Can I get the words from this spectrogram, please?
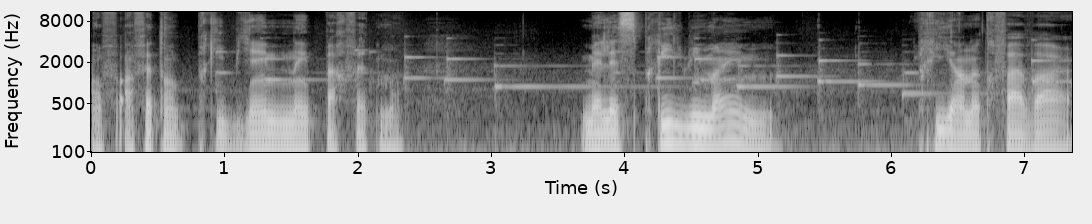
en fait on prie bien imparfaitement. Mais l'Esprit lui-même prie en notre faveur.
